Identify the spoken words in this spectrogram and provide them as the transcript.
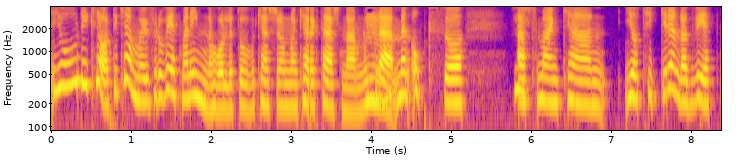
jo det är klart det kan man ju för då vet man innehållet och kanske om någon karaktärsnamn och Mm. sådär. Men också att man kan, jag tycker ändå att vet,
